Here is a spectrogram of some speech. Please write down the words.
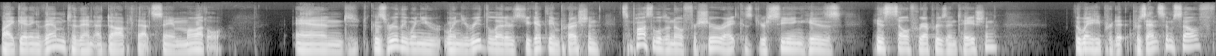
by getting them to then adopt that same model. And because really, when you when you read the letters, you get the impression it's impossible to know for sure, right? Because you're seeing his his self representation, the way he pre- presents himself.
